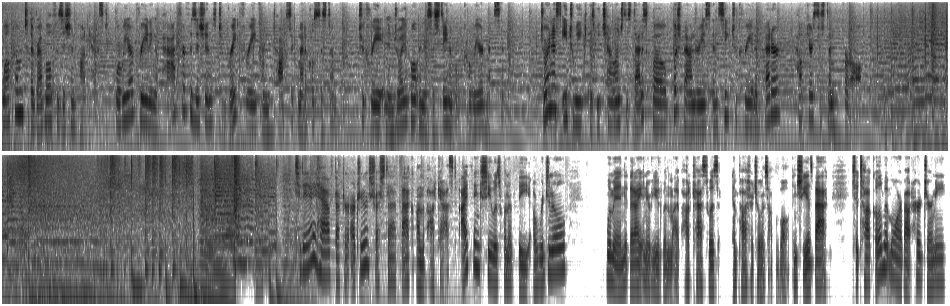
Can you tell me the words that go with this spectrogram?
Welcome to the Rebel Physician Podcast, where we are creating a path for physicians to break free from the toxic medical system to create an enjoyable and a sustainable career in medicine. Join us each week as we challenge the status quo, push boundaries, and seek to create a better healthcare system for all. Today I have Dr. Archana Shrestha back on the podcast. I think she was one of the original women that I interviewed when my podcast was Imposter to Unstoppable. And she is back to talk a little bit more about her journey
